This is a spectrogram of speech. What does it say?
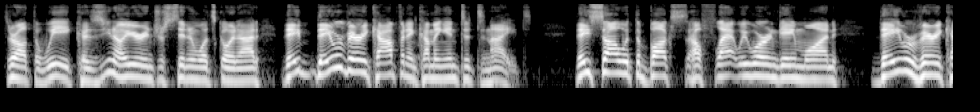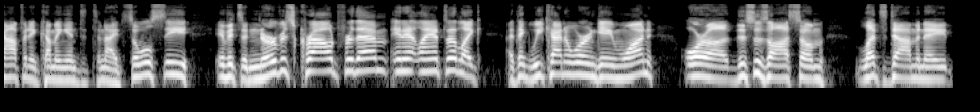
throughout the week because you know you're interested in what's going on. They they were very confident coming into tonight. They saw with the Bucks how flat we were in game one. They were very confident coming into tonight. So we'll see if it's a nervous crowd for them in Atlanta, like I think we kind of were in game one, or uh, this is awesome. Let's dominate.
